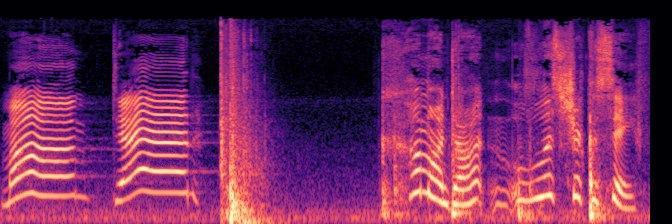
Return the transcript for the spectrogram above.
Mom! Dad! Come on, Dot. Let's check the safe.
